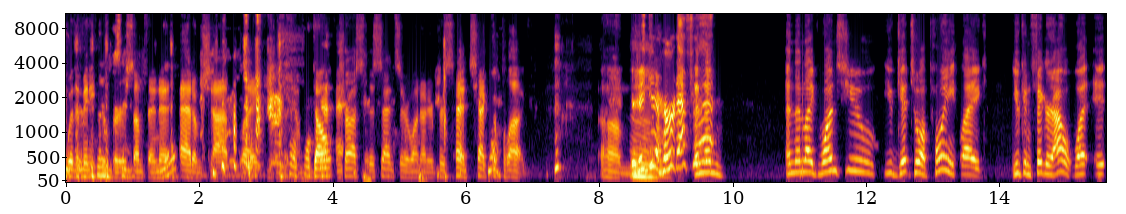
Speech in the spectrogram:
with a Mini Cooper or something at Adam's shop. Like, don't trust the sensor 100%. Check the plug. Um, Did he get hurt after and that? then and then like once you you get to a point like you can figure out what it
